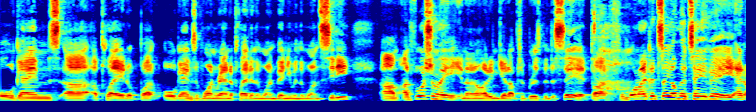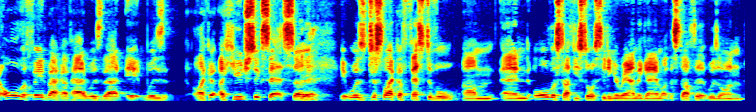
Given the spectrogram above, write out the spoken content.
all games uh, are played, but all games of one round are played in the one venue in the one city. Um, unfortunately, you know, I didn't get up to Brisbane to see it, but from what I could see on the TV and all the feedback I've had was that it was like a, a huge success. So Yeah. it was just like a festival, um, and all the stuff you saw sitting around the game, like the stuff that was on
